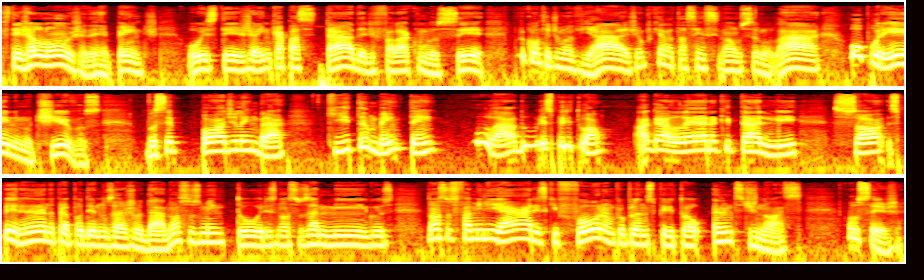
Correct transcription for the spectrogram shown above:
esteja longe de repente, ou esteja incapacitada de falar com você por conta de uma viagem, ou porque ela está sem sinal no celular, ou por N motivos, você pode lembrar que também tem o lado espiritual. A galera que está ali só esperando para poder nos ajudar. Nossos mentores, nossos amigos, nossos familiares que foram para o plano espiritual antes de nós. Ou seja,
